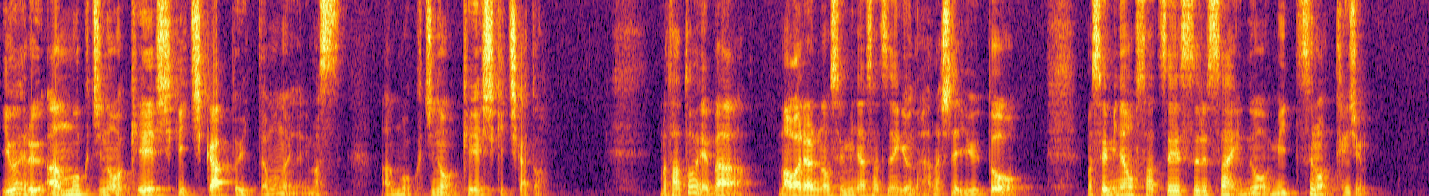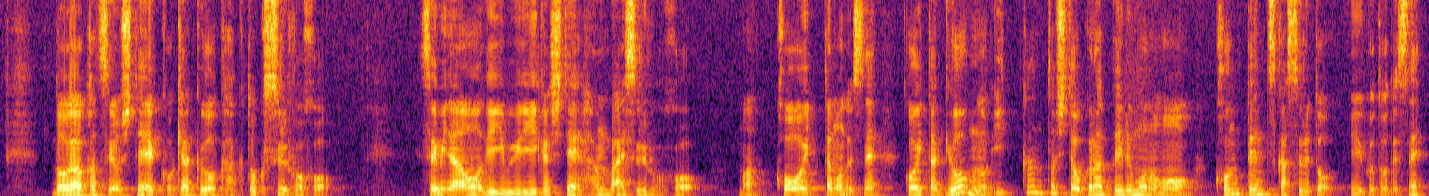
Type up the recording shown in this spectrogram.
いわゆる暗黙知の形式知化といったものになります。暗黙知の形式知化と。まあ、例えば、まあ、我々のセミナー撮影業の話で言うと、まあ、セミナーを撮影する際の3つの手順。動画を活用して顧客を獲得する方法。セミナーを DVD 化して販売する方法。まあ、こういったものですね。こういった業務の一環として行っているものをコンテンツ化するということですね。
